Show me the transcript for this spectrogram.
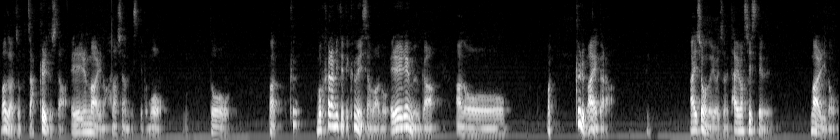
まずはちょっとざっくりとした LLM 周りの話なんですけども、と、まあ、く、僕から見てて、くぬいさんは、あの、LLM が、あのーまあ、来る前から、相性の良いその対話システム周りの、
